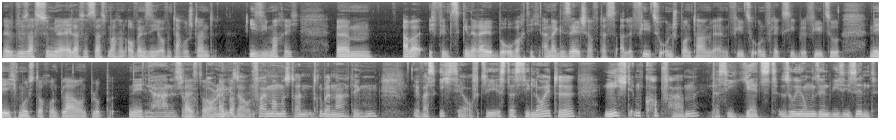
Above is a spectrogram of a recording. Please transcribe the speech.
ne, du sagst zu mir, ey, lass uns das machen, auch wenn es nicht auf dem Tacho stand, easy, mache ich. Ähm, aber ich finde es generell, beobachte ich an der Gesellschaft, dass alle viel zu unspontan werden, viel zu unflexibel, viel zu, nee, ich muss doch und bla und blub. Nee, Ja, das ist Scheiß auch drauf. boring ist auch. Und vor allem, man muss dran, drüber nachdenken. Was ich sehr oft sehe, ist, dass die Leute nicht im Kopf haben, dass sie jetzt so jung sind, wie sie sind.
